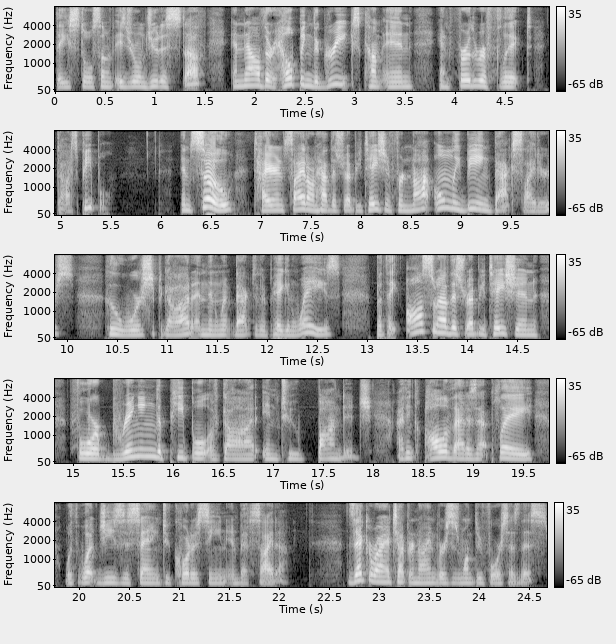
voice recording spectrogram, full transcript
they stole some of Israel and Judah's stuff, and now they're helping the Greeks come in and further afflict God's people. And so, Tyre and Sidon have this reputation for not only being backsliders who worshiped God and then went back to their pagan ways, but they also have this reputation for bringing the people of God into bondage. I think all of that is at play with what Jesus is saying to Chorazin and Bethsaida. Zechariah chapter 9, verses 1 through 4 says this.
